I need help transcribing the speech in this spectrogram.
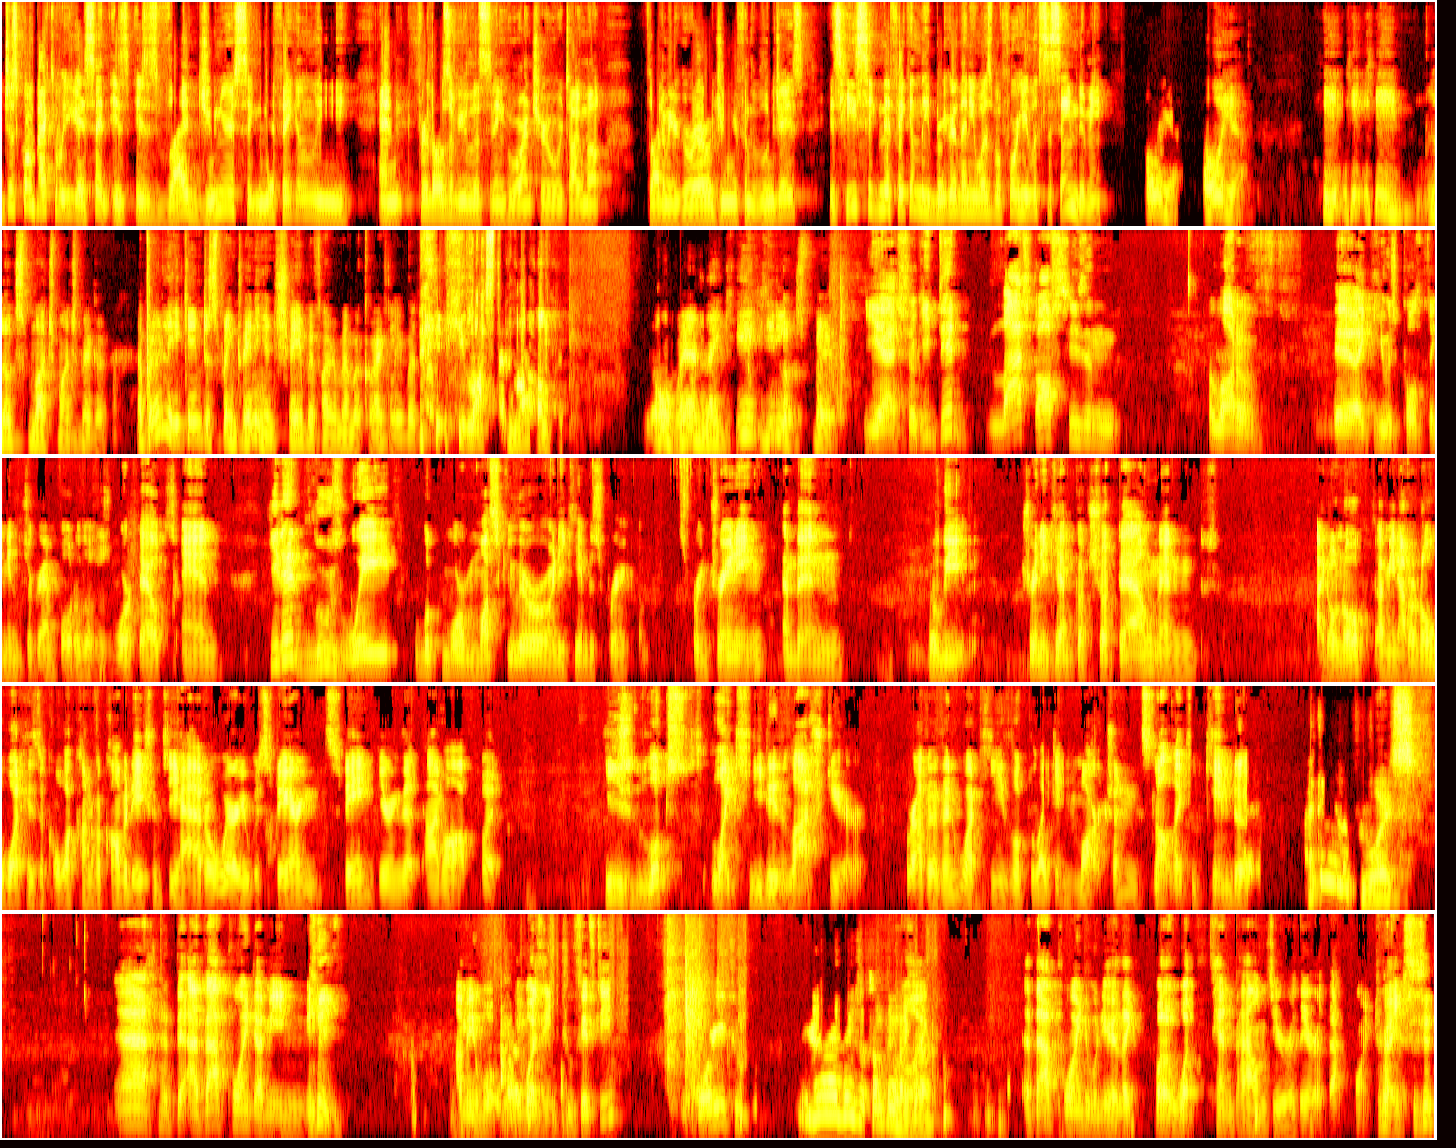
Just going back to what you guys said, is is Vlad Jr. significantly? And for those of you listening who aren't sure who we're talking about, Vladimir Guerrero Jr. from the Blue Jays, is he significantly bigger than he was before? He looks the same to me. Oh yeah, oh yeah he, he he looks much much bigger. Apparently, he came to spring training in shape, if I remember correctly. But he lost it all. Oh man, like he he looks big. Yeah, so he did last off season. A lot of Uh, like he was posting Instagram photos of his workouts, and he did lose weight, look more muscular when he came to spring spring training, and then the training camp got shut down, and I don't know. I mean, I don't know what his what kind of accommodations he had or where he was staying staying during that time off. But he looks like he did last year rather than what he looked like in March. And it's not like he came to. I think he looks worse. Eh, at, at that point, I mean, I mean, what, what was he? 250? 240? 250? Yeah, I think so, something like Well, that. At that point, when you're like, well, what 10 pounds you were there at that point, right? Yeah.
